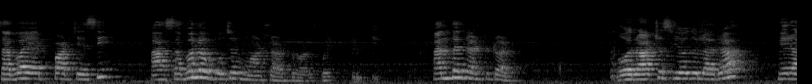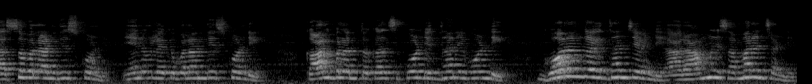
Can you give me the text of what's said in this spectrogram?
సభ ఏర్పాటు చేసి ఆ సభలో కూర్చొని మాట్లాడుతున్నాడు పోయి. అందరిని అంటున్నాడు. ఓ రాక్షస యోధులారా మీరు అశ్వబలాన్ని తీసుకోండి. ఏనుగు లేక బలాన్ని తీసుకోండి. కాల్బలంతో కలిసి పోండి యుద్ధాన్ని పోండి. ఘోరంగా యుద్ధం చేయండి. ఆ రాముని సంహరించండి.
